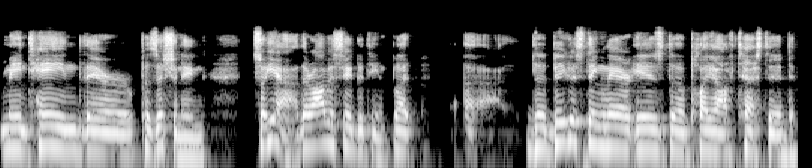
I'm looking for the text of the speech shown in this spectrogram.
maintained their positioning. So yeah, they're obviously a good team, but. Uh, the biggest thing there is the playoff tested,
